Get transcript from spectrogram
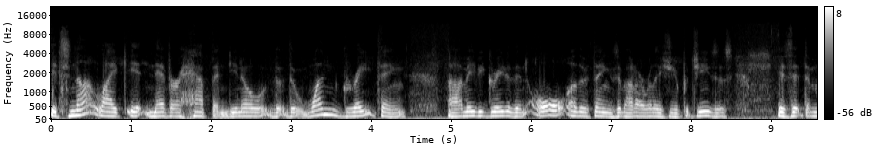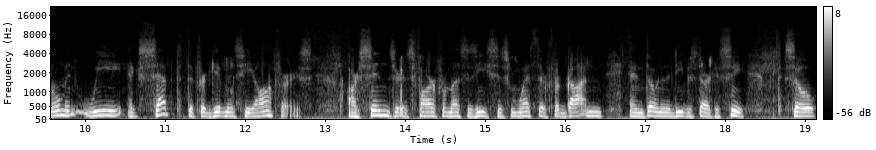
It's not like it never happened. You know, the, the one great thing, uh, maybe greater than all other things about our relationship with Jesus, is that the moment we accept the forgiveness he offers, our sins are as far from us as east is from west. They're forgotten and thrown in the deepest, darkest sea. So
